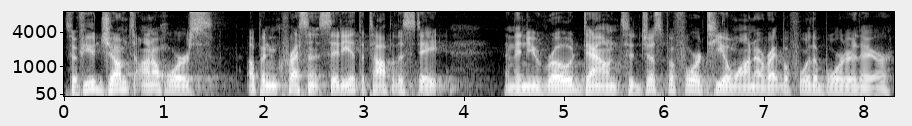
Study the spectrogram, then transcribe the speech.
So, if you jumped on a horse up in Crescent City at the top of the state, and then you rode down to just before Tijuana, right before the border there,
